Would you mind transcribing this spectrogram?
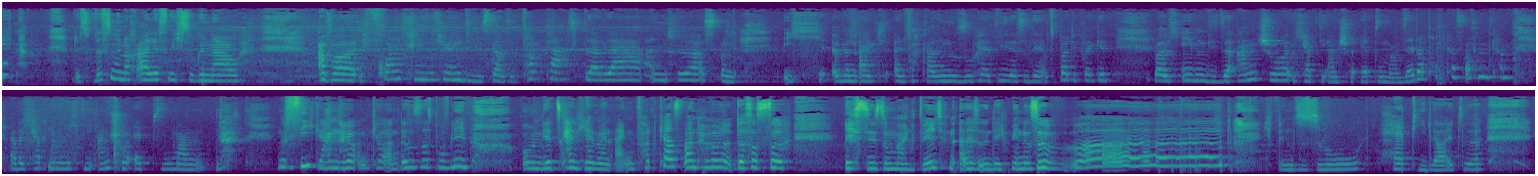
Das wissen wir noch alles nicht so genau. Aber ich freue mich riesig, wenn du dieses ganze Podcast bla bla anhörst. Und ich bin eigentlich einfach gerade nur so happy, dass es den auf Spotify gibt, weil ich eben diese Anschau, ich habe die Anschau-App, wo man selber Podcast aufnehmen kann, aber ich habe eben nicht die Anschau-App, wo man Musik anhören kann. Das ist das Problem. Und jetzt kann ich ja meinen eigenen Podcast anhören. Das ist so ich sehe so mein Bild und alles und denke mir nur so, what? Ich bin so happy, Leute.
